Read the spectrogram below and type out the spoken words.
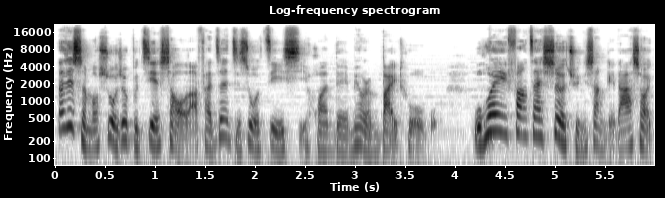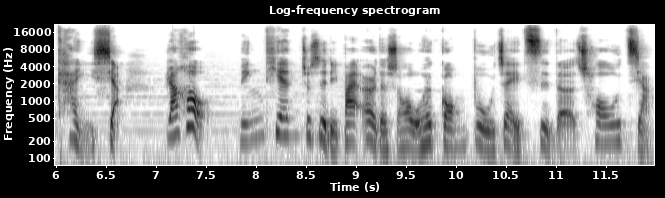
那是什么书我就不介绍了，反正只是我自己喜欢的，也没有人拜托我。我会放在社群上给大家稍微看一下，然后。明天就是礼拜二的时候，我会公布这一次的抽奖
